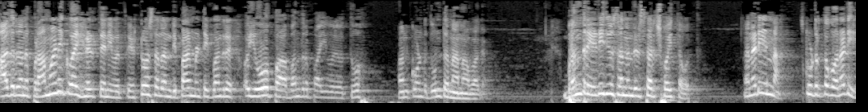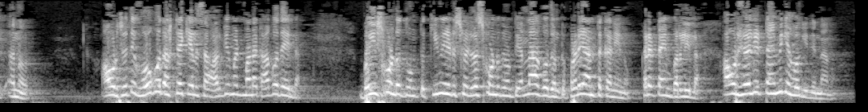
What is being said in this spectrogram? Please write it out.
ಆದ್ರೆ ನಾನು ಪ್ರಾಮಾಣಿಕವಾಗಿ ಹೇಳ್ತೇನೆ ಇವತ್ತು. ಎಷ್ಟೋ ಸಲ ನನ್ನ ಡಿಪಾರ್ಟ್ಮೆಂಟಿಗೆ ಬಂದ್ರೆ ಅಯ್ಯೋಪ ಬಂದ್ರಪ್ಪ ಇವತ್ತು. ಅನ್ಕೊಂಡು ದುಂಟು ನಾನು ಅವಾಗ ಬಂದ್ರೆ ಇಡೀ ದಿವಸ ನನ್ನ ರಿಸರ್ಚ್ ಹೋಯ್ತು ಅವತ್ತು. ನಾನು ನಡಿ ಇನ್ನ ಸ್ಕೂಟರ್ ತಗೋ, ನಡಿ, ಅನ್ನೋರು. ಅವ್ರ ಜೊತೆಗೆ ಹೋಗೋದು ಅಷ್ಟೇ ಕೆಲಸ ಆರ್ಗ್ಯುಮೆಂಟ್ ಮಾಡಕ್ ಆಗೋದೇ ಇಲ್ಲ. ಬೈಸ್ಕೊಂಡದ್ದುಂಟು ಕಿವಿ ಹಿಡಿಸ್ಕೊಂಡು ಇಳಿಸ್ಕೊಂಡದ್ದುಂಟು ಎಲ್ಲ ಆಗೋದುಂಟು ಪ್ರಳಯ ಅಂತಕ ನೀನು ಕರೆಕ್ಟ್ ಟೈಮ್ ಬರಲಿಲ್ಲ. ಅವ್ರು ಹೇಳಿದ ಟೈಮಿಗೆ ಹೋಗಿದ್ದೀನಿ ನಾನು.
